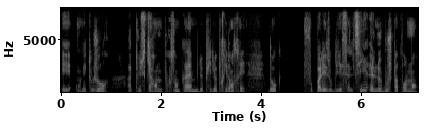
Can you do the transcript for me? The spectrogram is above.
Et on est toujours à plus 40% quand même depuis le prix d'entrée. Donc faut pas les oublier celle-ci. Elle ne bouge pas pour le moment.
